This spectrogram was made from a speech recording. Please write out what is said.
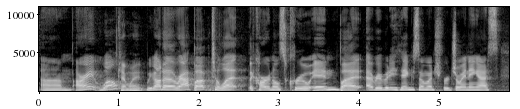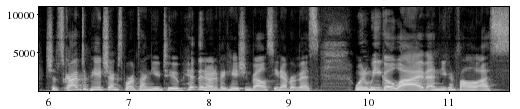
Um, all right. Well, Can't wait. we got to wrap up to let the Cardinals crew in, but everybody, thanks so much for joining us. Subscribe to PH Young Sports on YouTube. Hit the notification bell so you never miss when we go live. And you can follow us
